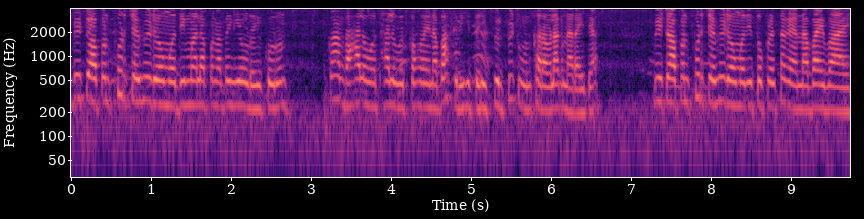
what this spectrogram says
भेटू आपण पुढच्या व्हिडिओमध्ये. मला पण आता एवढं हे करून कांदा हलवत हलवत का होईना भाकरी ही तरी चूल पिटवून करावं लागणार आहे त्या. भेटू आपण पुढच्या व्हिडिओमध्ये. तोपर्यंत सगळ्यांना बाय बाय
